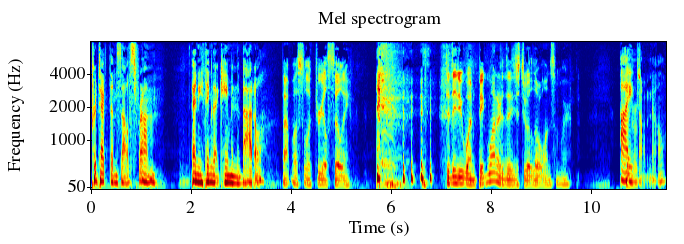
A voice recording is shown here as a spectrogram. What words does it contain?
protect themselves from anything that came in the battle. That must have looked real silly. did they do one big one or did they just do a little one somewhere? I don't know.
